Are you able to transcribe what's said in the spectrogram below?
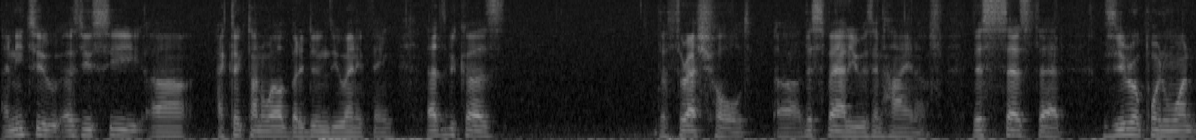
I need to as you see uh, I clicked on weld but it didn't do anything. That's because the threshold uh, this value isn't high enough. This says that 0.1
